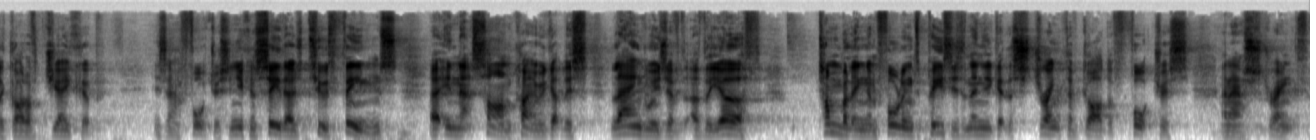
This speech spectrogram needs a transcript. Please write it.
The God of Jacob is our fortress. And you can see those two themes uh, in that psalm, can't you? We've got this language of, of the earth tumbling and falling to pieces, and then you get the strength of God, the fortress and our strength.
